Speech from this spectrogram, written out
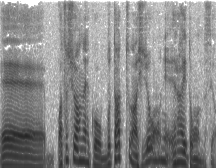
えー、私はね、こう、豚っていうのは非常に偉いと思うんですよ。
